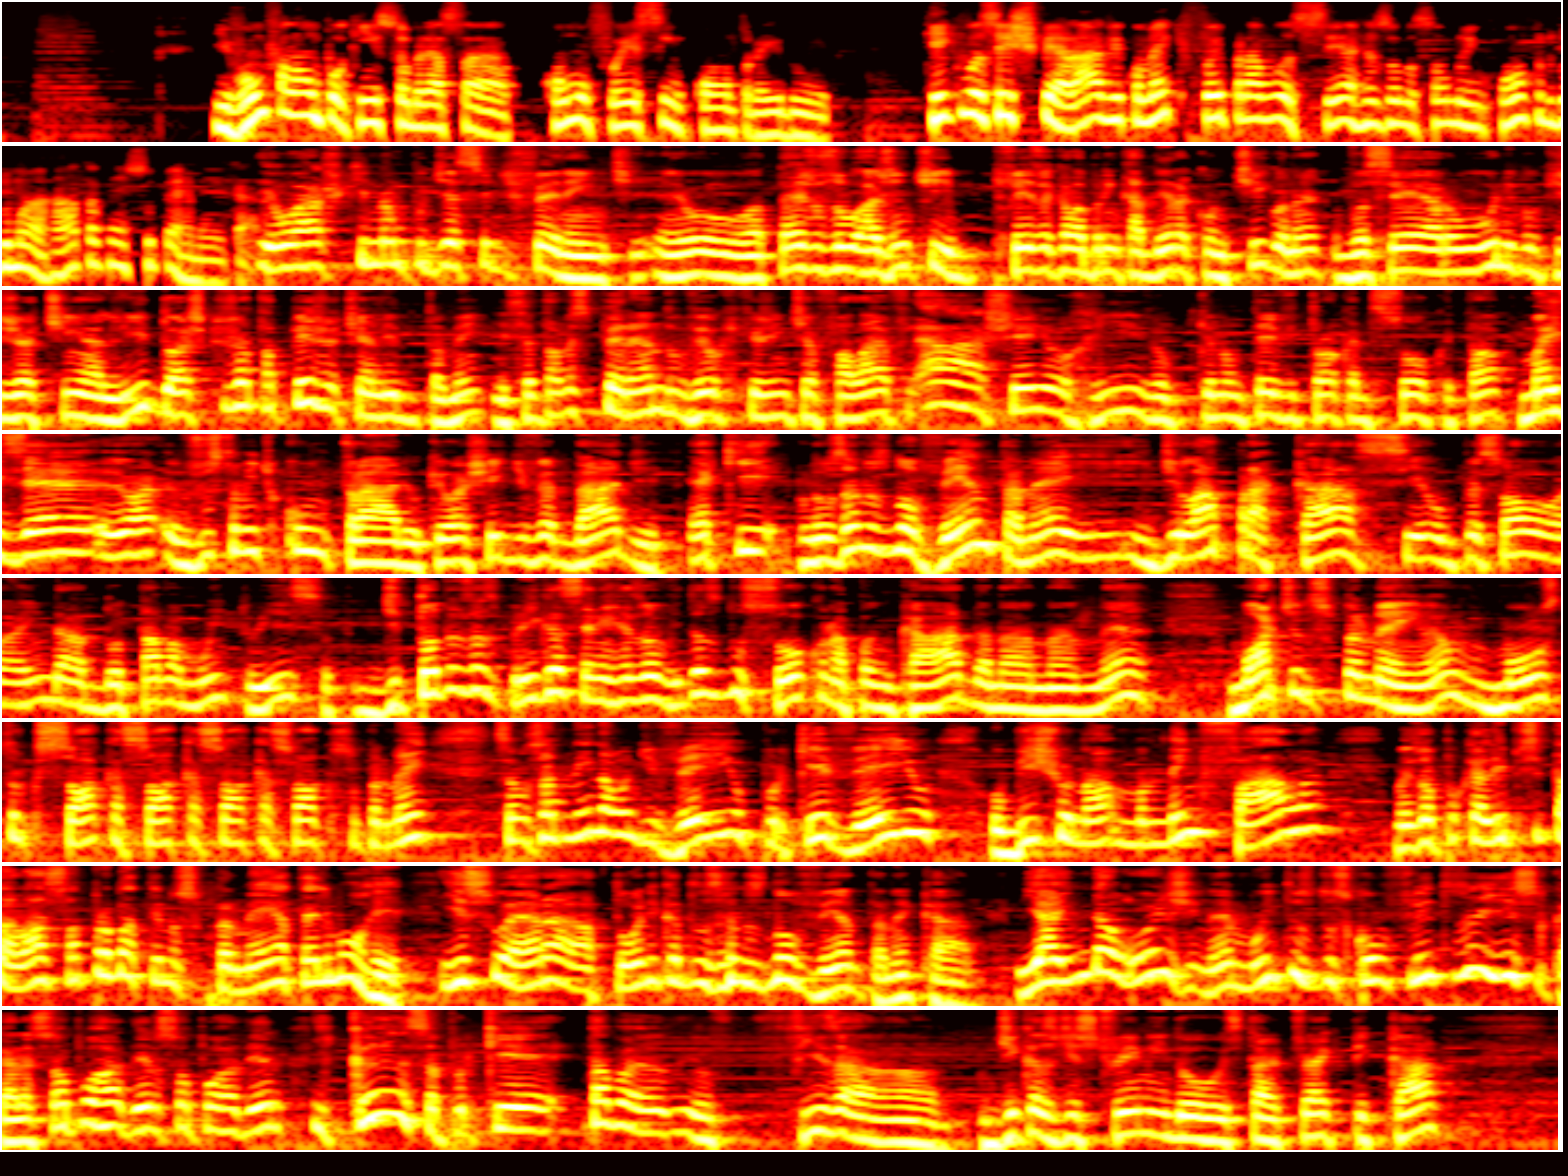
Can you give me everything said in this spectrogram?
E vamos falar um pouquinho sobre essa como foi esse encontro aí do que, que você esperava e como é que foi para você a resolução do encontro do Manhattan com o Superman, cara? Eu acho que não podia ser diferente. Eu até a gente fez aquela brincadeira contigo, né? Você era o único que já tinha lido, acho que o JP já tinha lido também. E você tava esperando ver o que, que a gente ia falar. Eu falei, ah, achei horrível, porque não teve troca de soco e tal. Mas é justamente o contrário. O que eu achei de verdade é que nos anos 90, né? E, e de lá pra cá, se o pessoal ainda adotava muito isso, de todas as brigas serem resolvidas resolvidas do soco, na pancada, na, na né? Morte do Superman. É um monstro que soca, soca, soca, soca o Superman. Você não sabe nem de onde veio, por que veio. O bicho não, nem fala, mas o Apocalipse tá lá só pra bater no Superman até ele morrer. Isso era a tônica dos anos 90, né, cara? E ainda hoje, né, muitos dos conflitos é isso, cara. É só porradeiro, só porradeiro. E cansa, porque tava. Eu, eu fiz a dicas de streaming do Star Trek Picard.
